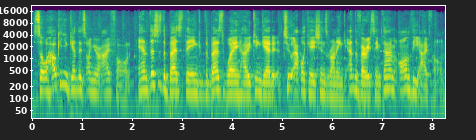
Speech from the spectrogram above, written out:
so how can you get this on your iPhone? And this is the best thing, the best way how you can get two applications running at the very same time on the iPhone.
